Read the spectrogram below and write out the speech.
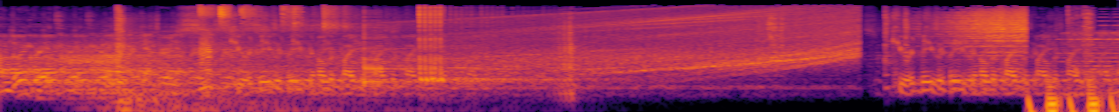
I'm doing great. Cancer is cured, basically. You can over fight, fight. Cured, basically. You can over fight, fight.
